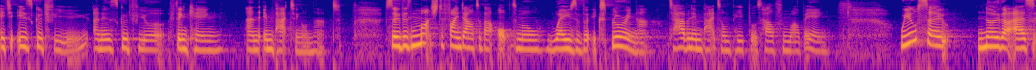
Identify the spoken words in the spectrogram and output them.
it is good for you and is good for your thinking and impacting on that. So there's much to find out about optimal ways of exploring that to have an impact on people's health and well-being. We also know that as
